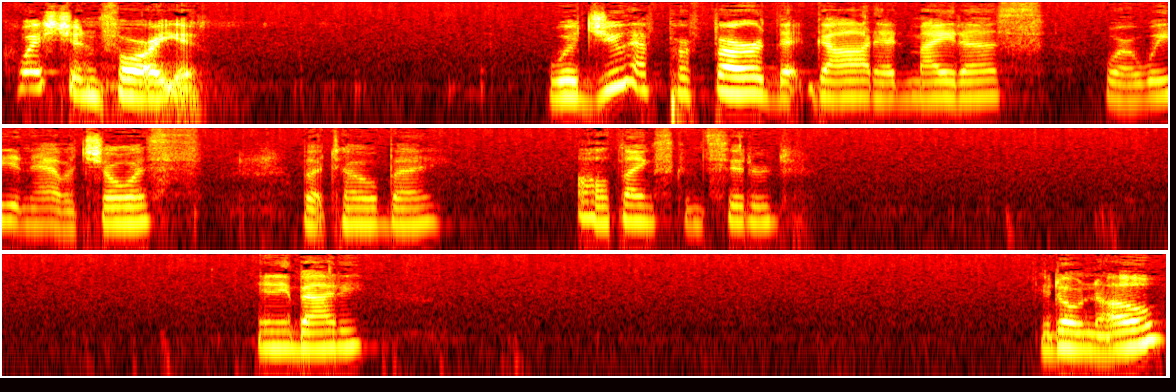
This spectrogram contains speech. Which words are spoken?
Question for you: Would you have preferred that God had made us where we didn't have a choice but to obey? All things considered. Anybody? You don't know?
